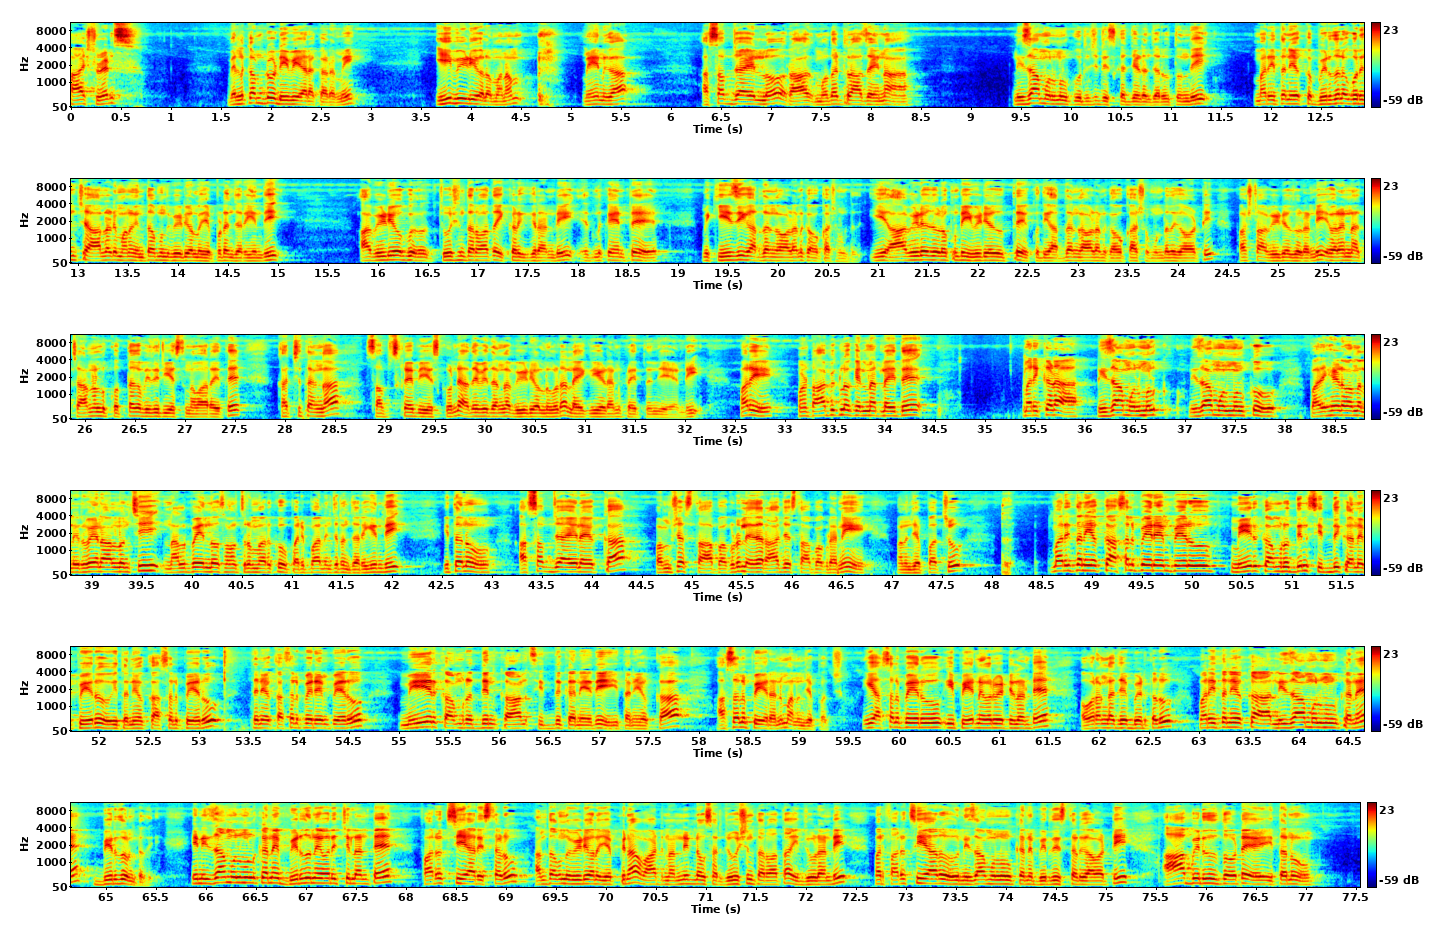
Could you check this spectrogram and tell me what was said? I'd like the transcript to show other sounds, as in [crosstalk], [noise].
Hi students welcome to DVR academy ఈ వీడియోలో మనం మెయిన్గా అసబ్జాయిల్లో రా మొదటి రాజైన నిజాముల్ముల్ గురించి డిస్కస్ చేయడం జరుగుతుంది. మరి ఇతని యొక్క బిరుదుల గురించి ఆల్రెడీ మనం ఇంతకుముందు వీడియోలో చెప్పడం జరిగింది. ఆ వీడియో గు- చూసిన తర్వాత ఇక్కడికి రండి. ఎందుకంటే మీకు ఈజీగా అర్థం కావడానికి అవకాశం ఉంటుంది. ఈ ఆ వీడియో చూడకుంటే ఈ వీడియో చూస్తే కొద్దిగా అర్థం కావడానికి అవకాశం ఉండదు కాబట్టి ఫస్ట్ ఆ వీడియో చూడండి. ఎవరైనా ఛానల్ కొత్తగా విజిట్ చేస్తున్న వారైతే ఖచ్చితంగా సబ్స్క్రైబ్ చేసుకోండి. అదేవిధంగా వీడియోలను కూడా లైక్ చేయడానికి ప్రయత్నం చేయండి. మరి మన టాపిక్లోకి వెళ్ళినట్లయితే మరి ఇక్కడ నిజాముల్ ముల్క్ నిజాముల్ ముల్క్ పదిహేడు వందల ఇరవై నాలుగు నుంచి నలభై ఎనిమిదో సంవత్సరం వరకు పరిపాలించడం జరిగింది. ఇతను అసబ్జాయిల యొక్క వంశస్థాపకుడు లేదా రాజ్యస్థాపకుడు అని మనం చెప్పచ్చు. మరి ఇతని యొక్క అసలు పేరు ఏం పేరు? మీర్ కమరుద్దీన్ సిద్దిక్ అనే పేరు ఇతని యొక్క అసలు పేరు. ఇతని యొక్క అసలు పేరు ఏం పేరు? మీర్ కమరుద్దీన్ ఖాన్ సిద్దిక్ అనేది ఇతని యొక్క అసలు పేరు అని మనం చెప్పచ్చు. ఈ అసలు పేరు ఈ పేరుని ఎవరు పెట్టాలంటే ఔరంగజేబ్ పెడతాడు. మరి ఇతని యొక్క నిజాముల్ ముల్క్ అనే బిరుదు ఉంటుంది. ఈ నిజాముల్ ముల్క్ అనే బిరుదును ఎవరు ఇచ్చిల్లంటే ఫరూక్ సియార్ ఇస్తాడు. అంతకుముందు వీడియోలో చెప్పిన వాటిని అన్నింటిని ఒకసారి చూసిన తర్వాత ఇది చూడండి. మరి ఫరూక్ సియారు నిజాముల్ ముల్క్ అనే బిరుదు ఇస్తాడు కాబట్టి ఆ బిరుదుతోటే ఇతను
